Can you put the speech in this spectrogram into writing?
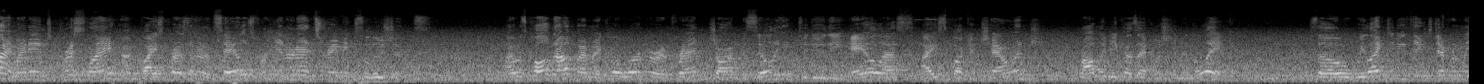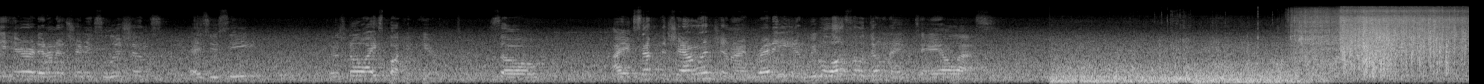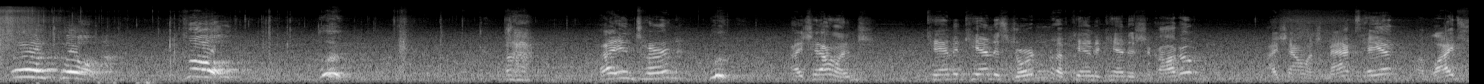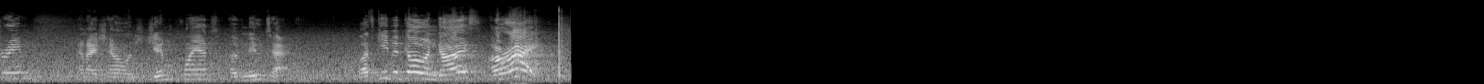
Hi, my name's Kris Lang. I'm Vice President of Sales for Internet Streaming Solutions. I was called out by my coworker and friend, John Basili, to do the ALS Ice Bucket Challenge, probably because I pushed him in the lake. So we like to do things differently here at Internet Streaming Solutions. As you see, there's no ice bucket here. So I accept the challenge and I'm ready and we will also donate to ALS. I in turn, I challenge Candid Candace Jordan of Candid Candace Chicago. I challenge Max Hayat of Livestream, and I challenge Jim Plant of New Tech. Let's keep it going, guys. All right.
